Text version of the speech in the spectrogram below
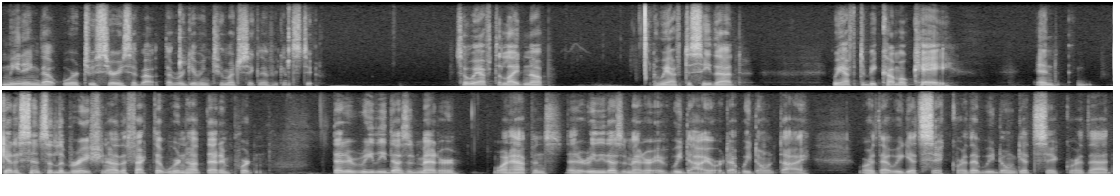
meaning that we're too serious about, that we're giving too much significance to. So we have to lighten up. And we have to see that. We have to become okay and get a sense of liberation out of the fact that we're not that important, that it really doesn't matter what happens, that it really doesn't matter if we die or that we don't die, or that we get sick or that we don't get sick or that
